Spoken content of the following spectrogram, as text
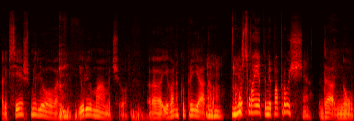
Алексея Шмелева, Юлию Мамочеву, э, Ивана Куприянова. Угу. Ну, может, с поэтами попроще? Да, ну,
